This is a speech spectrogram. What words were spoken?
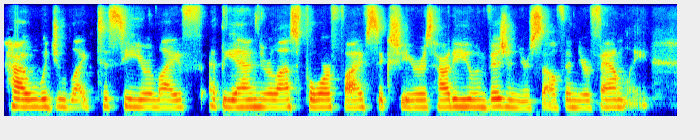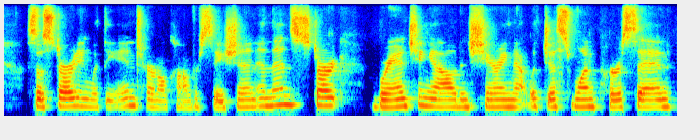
How would you like to see your life at the end, your last four, five, six years? How do you envision yourself and your family? So starting with the internal conversation and then start branching out and sharing that with just one person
